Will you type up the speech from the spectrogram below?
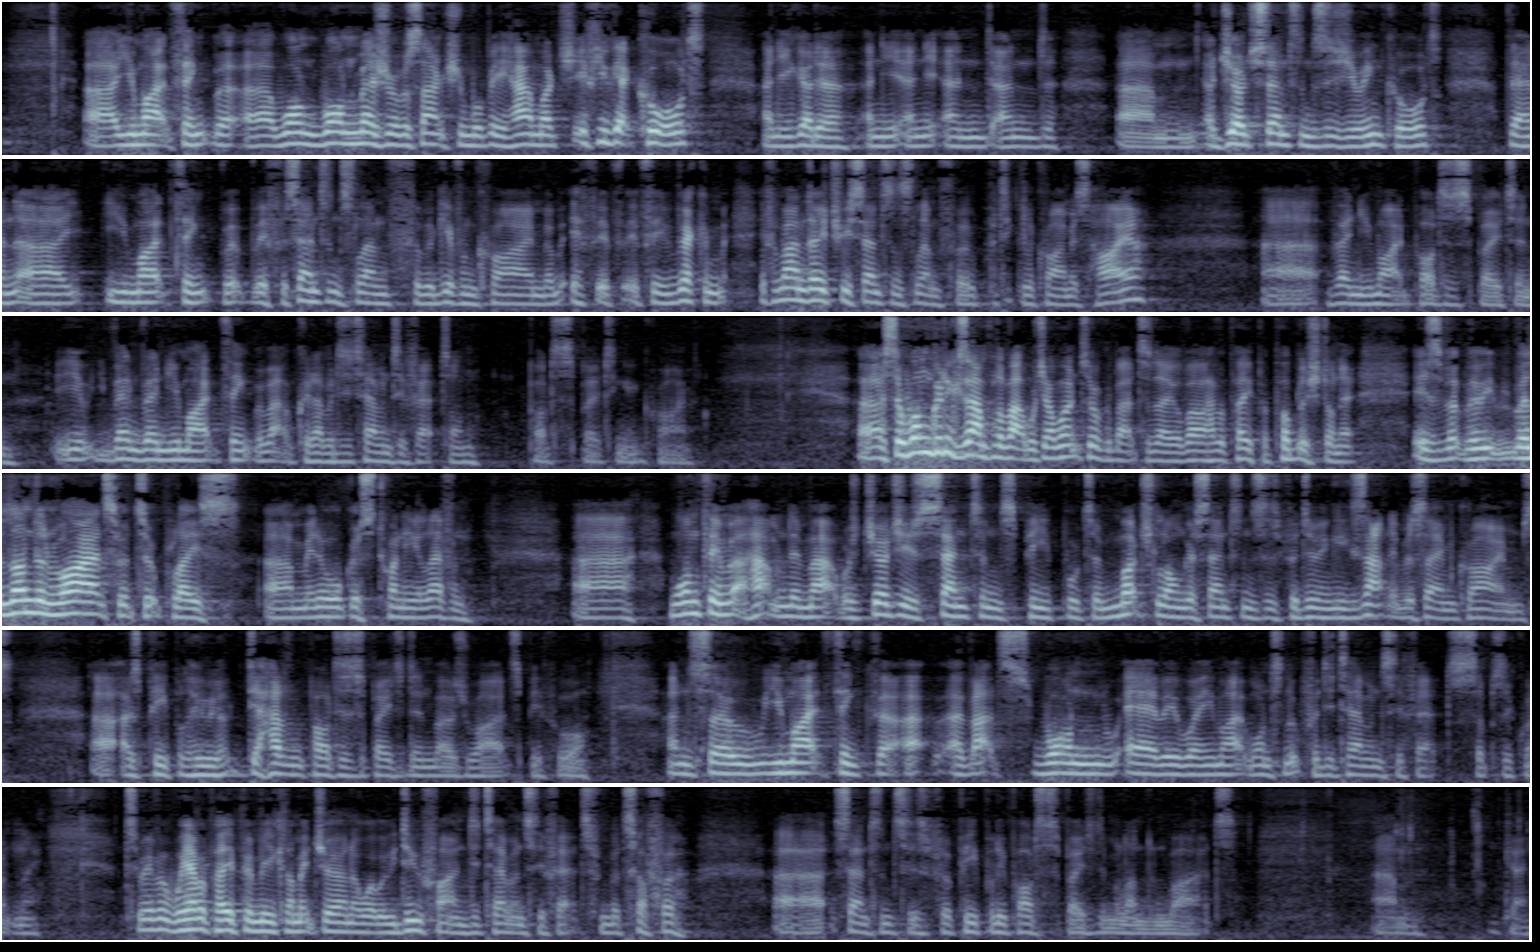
uh, you might think that uh, one, one measure of a sanction will be how much, if you get caught and you get a, and, and, and, and um, a judge sentences you in court, then uh, you might think that if a sentence length for a given crime, if, if, if, if a mandatory sentence length for a particular crime is higher, uh, then you might participate in, you, then, then you might think that could have a deterrent effect on participating in crime. Uh, so one good example of that, which I won't talk about today, although I have a paper published on it, is that the, the London riots that took place um, in August 2011. Uh, one thing that happened in that was judges sentenced people to much longer sentences for doing exactly the same crimes uh, as people who hadn't participated in those riots before. And so you might think that uh, that's one area where you might want to look for deterrence effects subsequently. So we have, a, we have a paper in the Economic Journal where we do find deterrence effects from the tougher uh, sentences for people who participated in the London riots. Um, okay.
